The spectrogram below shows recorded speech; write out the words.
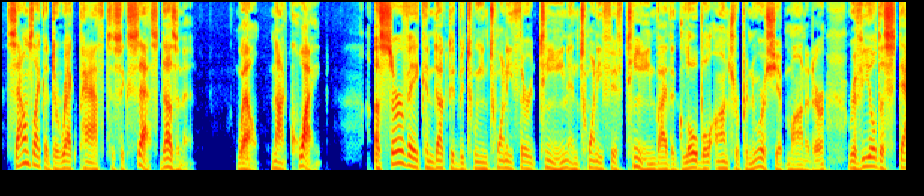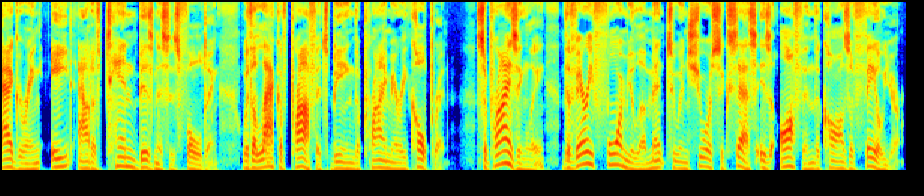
Sounds like a direct path to success, doesn't it? Well, not quite. A survey conducted between 2013 and 2015 by the Global Entrepreneurship Monitor revealed a staggering 8 out of 10 businesses folding, with a lack of profits being the primary culprit. Surprisingly, the very formula meant to ensure success is often the cause of failure.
